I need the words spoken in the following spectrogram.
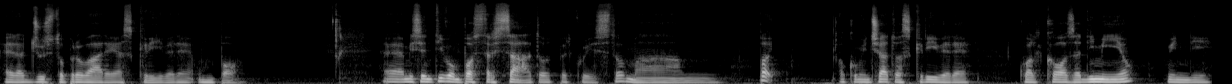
era giusto provare a scrivere un po'. Eh, mi sentivo un po' stressato per questo, ma mm, poi ho cominciato a scrivere qualcosa di mio, quindi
